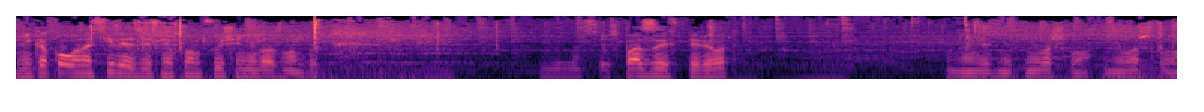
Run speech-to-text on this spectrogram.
Никакого насилия здесь ни в коем случае не должно быть. Пазы вперед. Ну, нет, нет, не вошло, не вошло,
